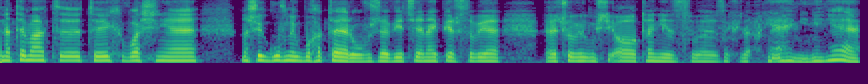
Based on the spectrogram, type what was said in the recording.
na temat y, tych właśnie naszych głównych bohaterów, że wiecie, najpierw sobie człowiek myśli, o ten jest zły, za chwilę, a nie, nie, nie, nie,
